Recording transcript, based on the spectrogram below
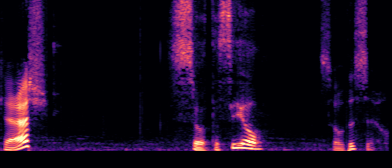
Cash. So the seal. Sotha Sil.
